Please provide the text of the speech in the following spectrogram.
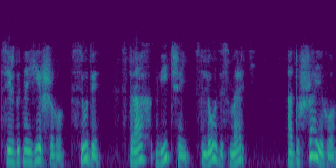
Всі ждуть найгіршого, всюди, страх, відчай, сльози, смерть, а душа його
